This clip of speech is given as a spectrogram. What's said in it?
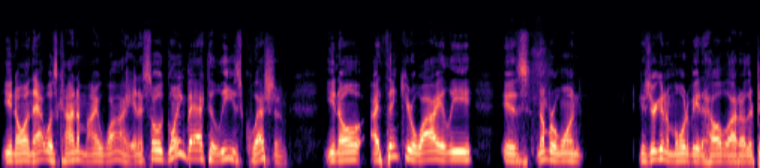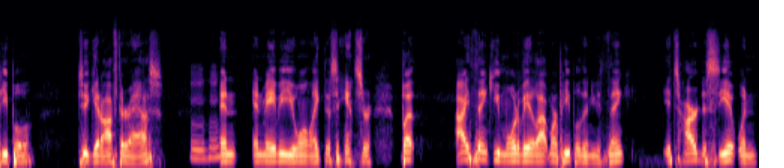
You know, and that was kind of my why. And so going back to Lee's question, you know, I think your why, Lee, is number one, because you're gonna motivate a hell of a lot of other people to get off their ass hmm and and maybe you won't like this answer, but I think you motivate a lot more people than you think. It's hard to see it when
